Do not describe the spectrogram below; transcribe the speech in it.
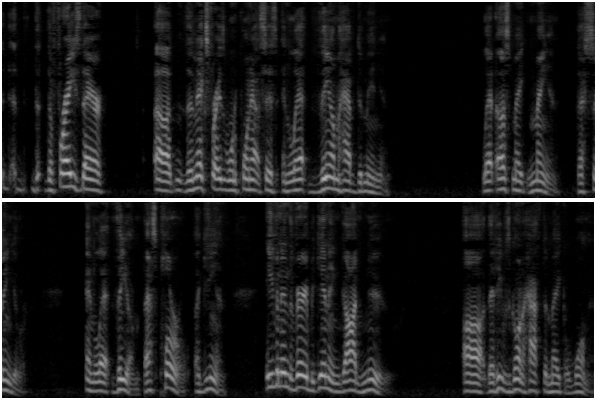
the, the phrase there, uh, the next phrase I want to point out says, and let them have dominion. Let us make man, that's singular, and let them, that's plural, again. Even in the very beginning, God knew uh, that he was going to have to make a woman.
